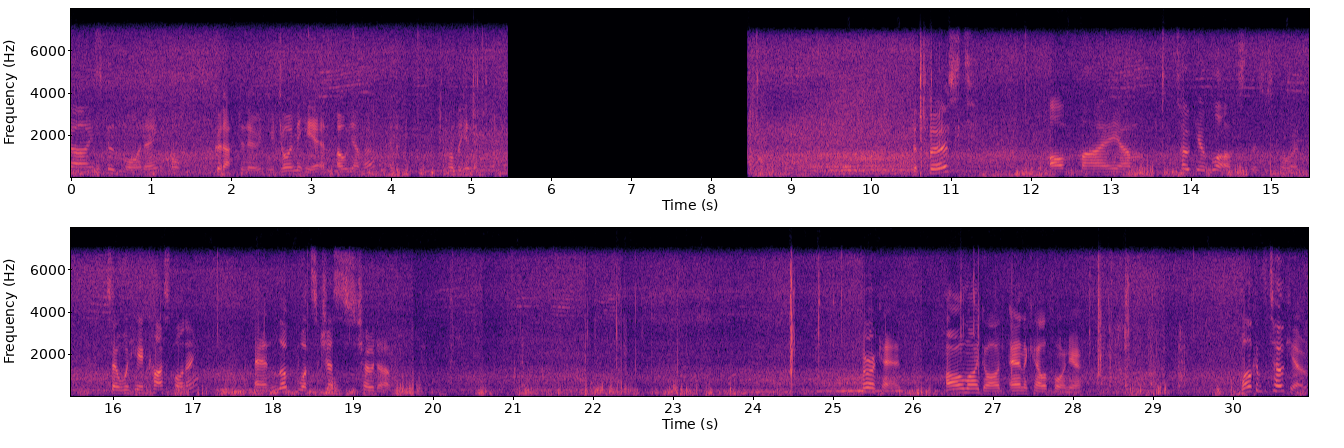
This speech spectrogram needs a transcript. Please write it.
guys, good morning or good afternoon. You join me here at Aoyama and probably in the the first of my um, Tokyo vlogs, this is called. So we're here car spotting and look what's just showed up. Huracan. Oh my god, Anna, California. Welcome to Tokyo.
